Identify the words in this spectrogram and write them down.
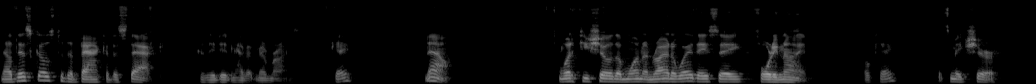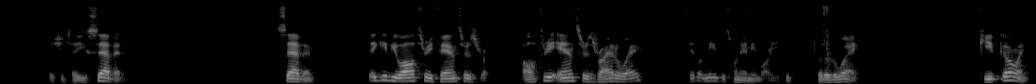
Now this goes to the back of the stack because they didn't have it memorized. Okay? Now, what if you show them one and right away they say 49? Okay, let's make sure. They should tell you 7. 7. They give you all three answers, all three answers right away. They don't need this one anymore. You could put it away. Keep going.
